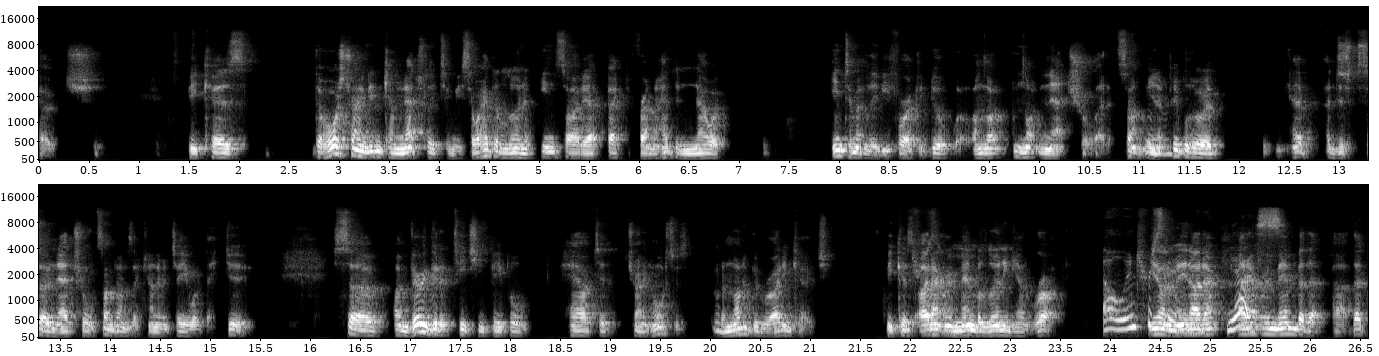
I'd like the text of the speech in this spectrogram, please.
coach because the horse training didn't come naturally to me. So I had to learn it inside out, back to front. I had to know it intimately before I could do it well. I'm not I'm not natural at it. Some you know Mhm. people who are have are just so natural. Sometimes they can't even tell you what they do. So I'm very good at teaching people how to train horses, but I'm not a good riding coach because I don't remember learning how to ride. Oh, interesting. You know what I mean? I don't Yes. I don't remember that part. That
